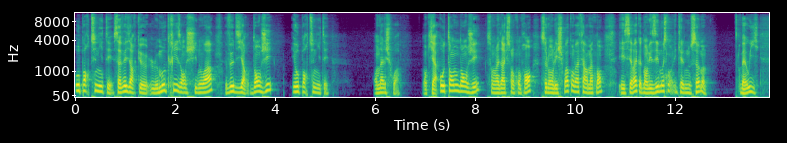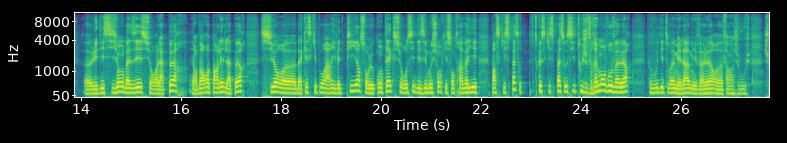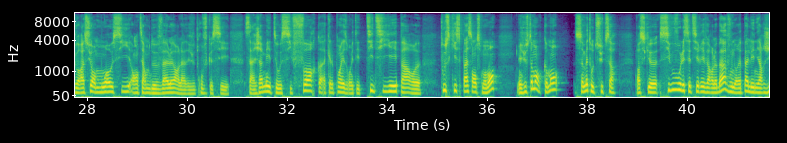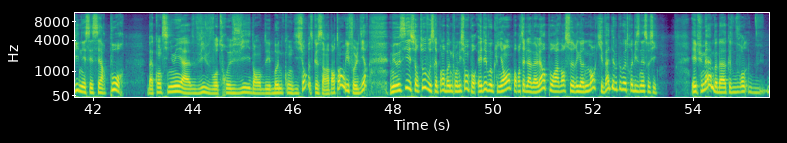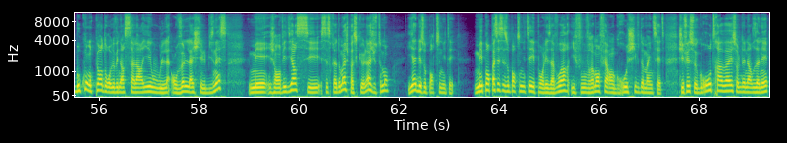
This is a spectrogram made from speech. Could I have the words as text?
opportunité. Ça veut dire que le mot crise en chinois veut dire danger et opportunité. On a le choix. Donc il y a autant de dangers selon la direction qu'on prend, selon les choix qu'on va faire maintenant. Et c'est vrai que dans les émotions dans lesquelles nous sommes, bah oui, euh, les décisions basées sur la peur, et on va en reparler de la peur, sur euh, bah, qu'est-ce qui pourrait arriver de pire, sur le contexte, sur aussi des émotions qui sont travaillées par ce qui se passe. Peut-être que ce qui se passe aussi touche vraiment vos valeurs. Vous vous dites, ouais, mais là, mes valeurs, euh, enfin, je, vous, je vous rassure, moi aussi, en termes de valeurs, là, je trouve que c'est, ça a jamais été aussi fort, à quel point ils ont été titillés par tout ce qui se passe en ce moment. Mais justement, comment se mettre au-dessus de ça? Parce que si vous vous laissez tirer vers le bas, vous n'aurez pas l'énergie nécessaire pour bah, continuer à vivre votre vie dans des bonnes conditions, parce que c'est important, oui, il faut le dire, mais aussi et surtout, vous serez pas en bonne condition pour aider vos clients, pour porter de la valeur, pour avoir ce rayonnement qui va développer votre business aussi. Et puis même, bah, beaucoup ont peur de redevenir salarié ou on veut lâcher le business, mais j'ai envie de dire, ce serait dommage parce que là, justement, il y a des opportunités. Mais pour passer ces opportunités et pour les avoir, il faut vraiment faire un gros chiffre de mindset. J'ai fait ce gros travail sur les dernières années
